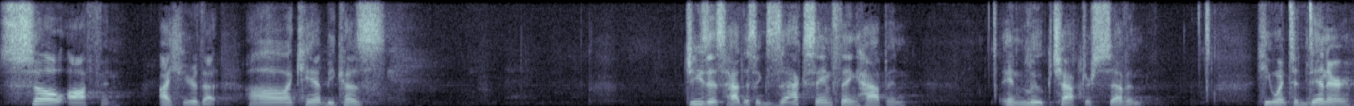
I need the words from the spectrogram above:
So often I hear that. Oh, I can't because Jesus had this exact same thing happen in Luke chapter 7. He went to dinner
